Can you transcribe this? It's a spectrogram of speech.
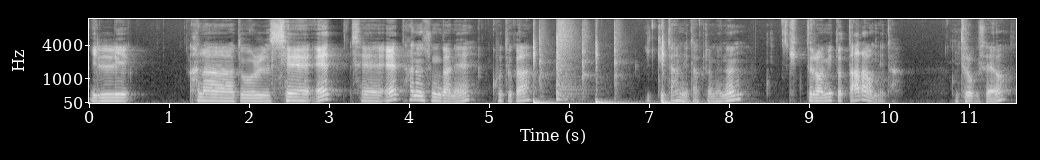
1, 2, 하나, 둘, 셋, 셋 하는 순간에 코드가 있기도 합니다. 그러면은 킥드럼이 또 따라옵니다. 들어보세요.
